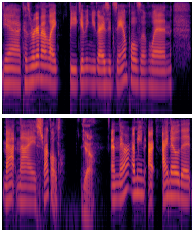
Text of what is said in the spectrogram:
Yeah, because we're gonna like be giving you guys examples of when Matt and I struggled. Yeah, And there, I mean, I, I know that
